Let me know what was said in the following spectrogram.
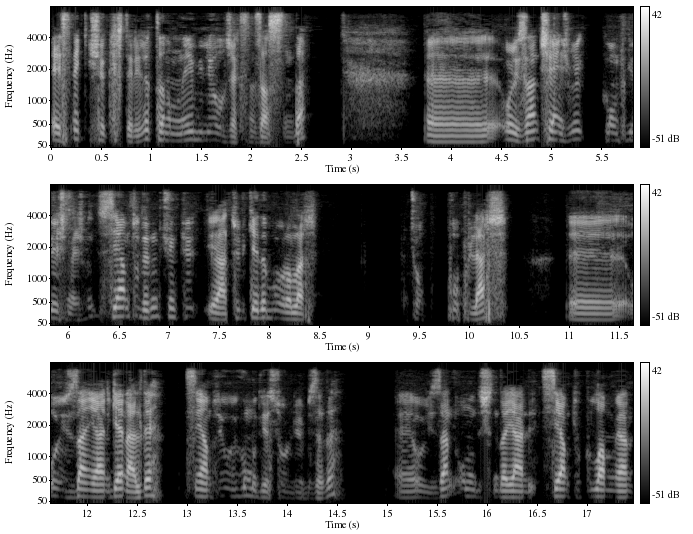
esnek iş akışlarıyla tanımlayabiliyor olacaksınız aslında. E, o yüzden Change ve Configuration Management. CM2 dedim çünkü ya Türkiye'de bu aralar popüler. E, o yüzden yani genelde CM2'ye uygun mu diye soruluyor bize de. E, o yüzden onun dışında yani CM2 kullanmayan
